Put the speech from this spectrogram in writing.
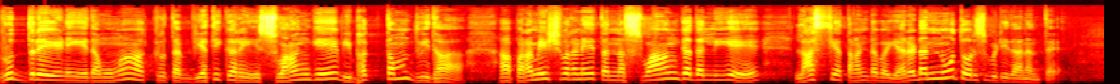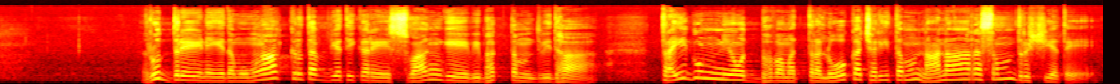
ರುದ್ರೇಣೇದ ಮುಮಾಕೃತ ವ್ಯತಿಕರೇ ಸ್ವಾಂಗೇ ವಿಭಕ್ತಂ ದ್ವಿಧ. ಆ ಪರಮೇಶ್ವರನೇ ತನ್ನ ಸ್ವಾಂಗದಲ್ಲಿಯೇ ಲಾಸ್ಯ ತಾಂಡವ ಎರಡನ್ನೂ ತೋರಿಸಿಬಿಟ್ಟಿದ್ದಾನಂತೆ ರುದ್ರೇಣೇದ ಮುಮಾಕೃತ ವ್ಯತಿಕರೇ ಸ್ವಾಂಗೇ ವಿಭಕ್ತಂ ದ್ವಿಧ. ತ್ರೈಗುಣ್ಯೋದ್ಭವಮತ್ರ ಲೋಕಚರಿತಂ ನಾನಾರಸಂ ದೃಶ್ಯತೆ.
